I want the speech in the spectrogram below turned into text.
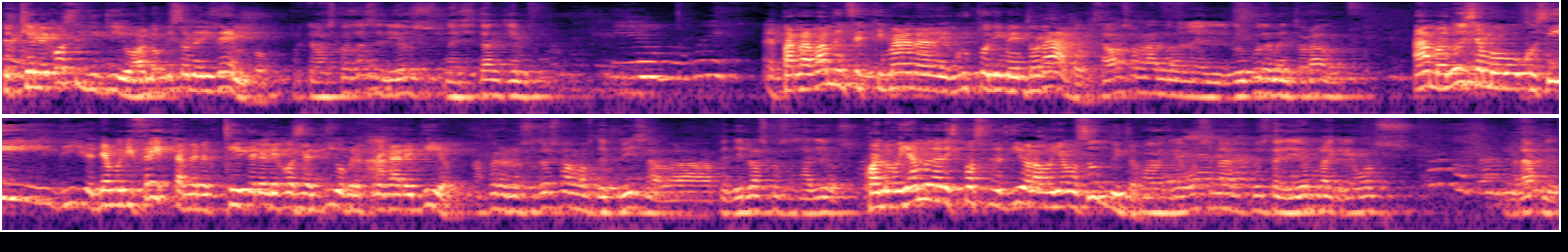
perché le cose di Dio hanno bisogno di tempo. Porque las cosas de Dios necesitan tiempo. Parlavamo in settimana nel gruppo di mentorato. Estábamos hablando en el grupo de mentorado. Ah, ma noi siamo così, di- andiamo di fretta per chiedere le cose a Dio, per pregare Dio. Ah, pero nosotros vamos deprisa para pedir las cosas a Dios. Quando vogliamo una risposta da Dio la vogliamo subito. Cuando queremos una respuesta de Dios, la queremos rápido.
